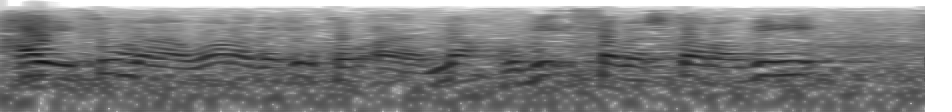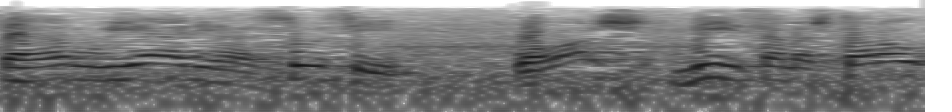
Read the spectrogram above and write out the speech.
حيثما ورد في القرآن. نحو بئس ما اشتروا به فيرويانها السوسي. وورش بئس ما اشتروا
